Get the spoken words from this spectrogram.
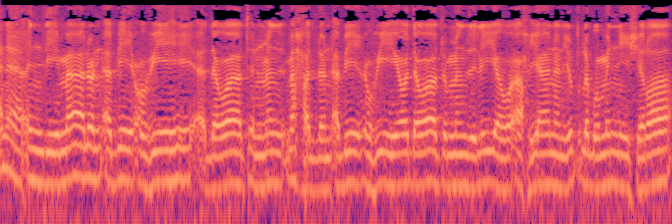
أنا عندي مال أبيع فيه أدوات من محل أبيع فيه أدوات منزلية وأحيانا يطلب مني شراء.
